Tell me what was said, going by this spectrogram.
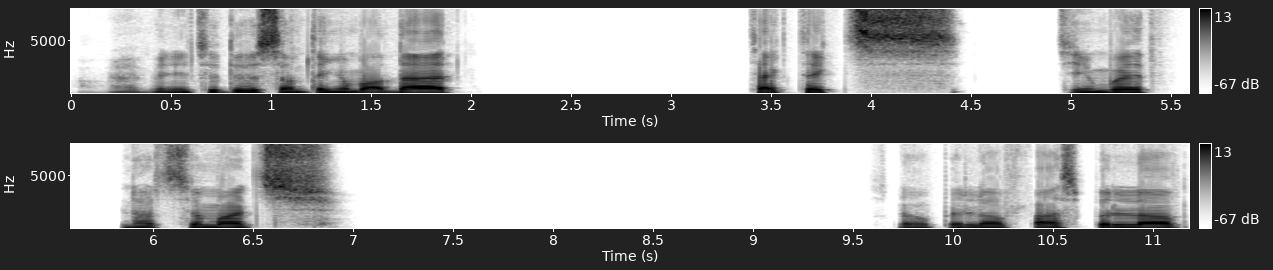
Alright, we need to do something about that. Tactics, team width, not so much. Slow build up, fast build up.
